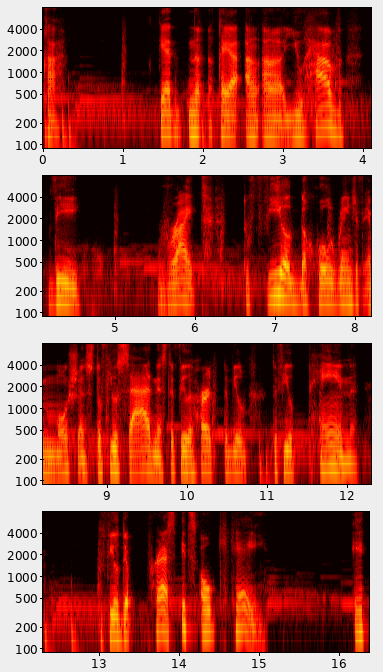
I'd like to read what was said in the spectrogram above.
ka. Kaya, kaya ang, uh, you have the right to feel the whole range of emotions, to feel sadness, to feel hurt, to feel to feel pain, to feel depressed. It's okay. It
